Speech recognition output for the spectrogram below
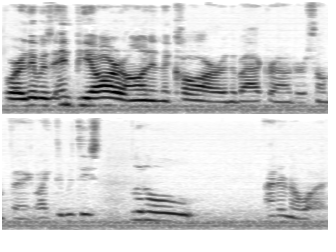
or there was NPR on in the car in the background or something. Like there was these little, I don't know what.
